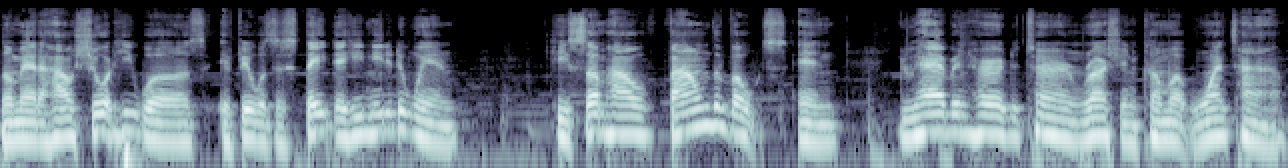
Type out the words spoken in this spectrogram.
no matter how short he was. If it was a state that he needed to win, he somehow found the votes. And you haven't heard the term Russian come up one time.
